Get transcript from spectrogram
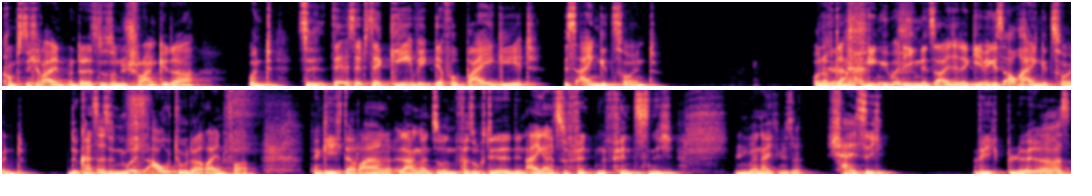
Kommst nicht rein. Und dann ist nur so eine Schranke da. Und selbst der Gehweg, der vorbeigeht, ist eingezäunt. Und auf Ja. der gegenüberliegenden Seite der Gehweg ist auch eingezäunt. Du kannst also nur als Auto da reinfahren. Dann gehe ich da lang, lang und so und versuche den, den Eingang zu finden, find's nicht. Irgendwann habe ich mir so, scheiße, ich, bin ich blöd oder was?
